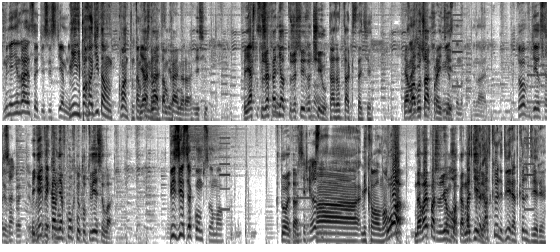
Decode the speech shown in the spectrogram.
Мне не нравятся эти системники. Не, не походи там, квантум, там Я камера. знаю, там камера висит. Я что-то уже ходил, тут уже все изучил. Да-да-да, кстати. Я Знаете, могу так пройти. место напоминает? Кто в детстве... Сейчас за- в Идите ко мне в кухню, тут весело. Пиздец, я комп сломал. Кто это? Серьезно? А, Микроволновка. О, давай пожрем О, пока, на открыли- деле. Открыли двери, открыли двери.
